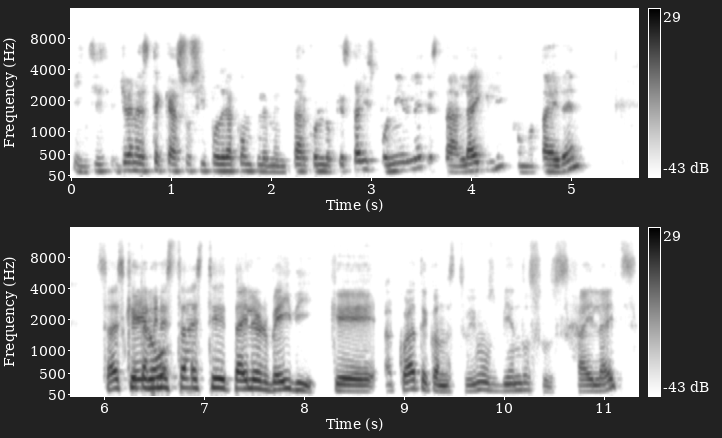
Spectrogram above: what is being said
yo en este caso sí podría complementar con lo que está disponible. Está Likely como end. ¿Sabes qué? Pero- También está este Tyler Beatty, que acuérdate cuando estuvimos viendo sus highlights,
